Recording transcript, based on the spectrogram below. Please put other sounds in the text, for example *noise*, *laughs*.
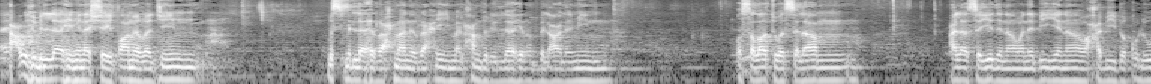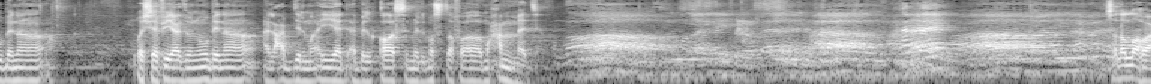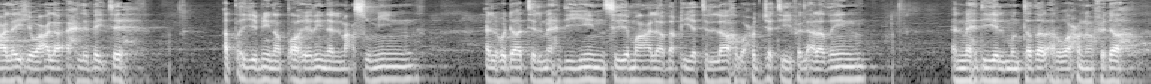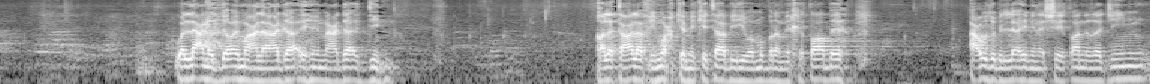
أعوذ بالله من الشيطان الرجيم. بسم الله الرحمن الرحيم. الحمد لله رب العالمين. والصلاة والسلام على سيدنا ونبينا وحبيب قلوبنا وشفيع ذنوبنا العبد المؤيد أبي القاسم المصطفى محمد. صلى الله عليه وعلى أهل بيته الطيبين الطاهرين المعصومين الهداة المهديين سيما على بقية الله وحجتي في الأراضين المهدي المنتظر أرواحنا فداه واللعن الدائم على أعدائهم أعداء الدين قال تعالى في محكم كتابه ومبرم خطابه أعوذ بالله من الشيطان الرجيم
